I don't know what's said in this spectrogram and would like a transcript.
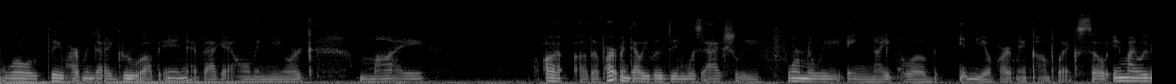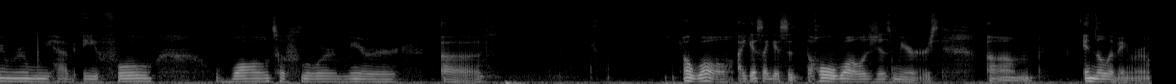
well, the apartment that I grew up in back at home in New York, my uh, uh, the apartment that we lived in was actually formerly a nightclub in the apartment complex. So, in my living room, we have a full wall to floor mirror. Uh, a wall. I guess I guess the whole wall is just mirrors um, in the living room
